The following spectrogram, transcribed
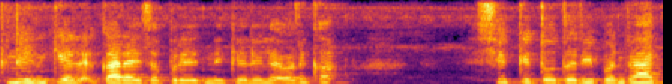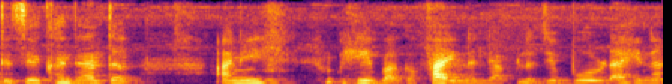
क्लीन केलं करायचा प्रयत्न केलेला आहे बरं का. शक्यतो तरी पण राहतेच एखाद्या अर्ध. आणि हे बघा फायनली आपलं जे बोर्ड आहे ना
